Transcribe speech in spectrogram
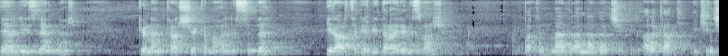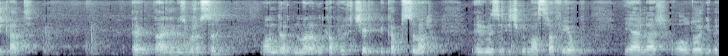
Değerli izleyenler, Gönen Karşıyaka Mahallesi'nde bir artı bir bir dairemiz var. Bakın merdivenlerden çıktık. Ara kat, ikinci kat. Evet dairemiz burası. 14 numaralı kapı. Çelik bir kapısı var. Evimizin hiçbir masrafı yok. Yerler olduğu gibi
